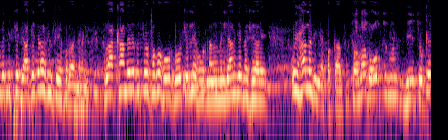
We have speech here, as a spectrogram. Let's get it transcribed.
ਦੇ ਪਿੱਛੇ ਜਾ ਕੇ ਕਿਹੜਾ ਅਸੀਂ ਸੇਫ ਰੰਗਣਗੇ? ਸਲਾਖਾਂ ਦੇ ਵਿੱਚੋਂ ਸਗੋਂ ਹੋਰ ਦੋ ਚੇਲੇ ਹੋਰ ਨਵੇਂ ਮਿਲ ਜਾਣਗੇ ਨਸ਼ੇ ਵਾਲੇ। ਕੋਈ ਹੱਲ ਨਹੀਂ ਹੈ ਪੱਕਾ। ਸਮਾਂ ਬਹੁਤ ਬੀਤ ਚੁੱਕਿਆ।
